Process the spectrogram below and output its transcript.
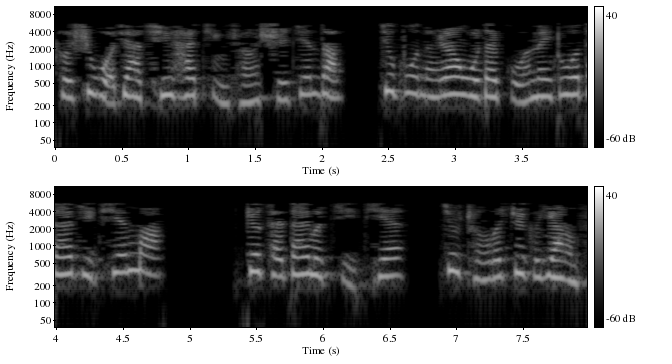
可是我假期还挺长时间的，就不能让我在国内多待几天吗？这才待了几天，就成了这个样子。”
